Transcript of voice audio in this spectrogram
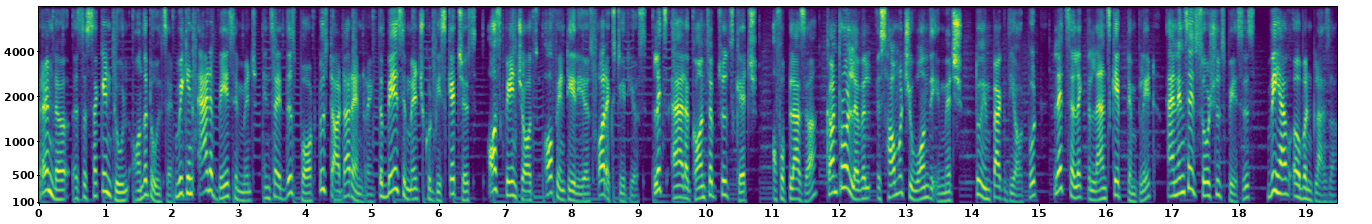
Render is the second tool on the toolset. We can add a base image inside this box to start our rendering. The base image could be sketches or screenshots of interiors or exteriors. Let's add a conceptual sketch of a plaza. Control level is how much you want the image to impact the output. Let's select the landscape template and inside social spaces, we have urban plaza.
